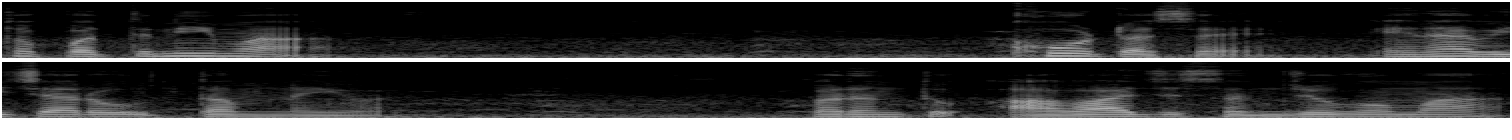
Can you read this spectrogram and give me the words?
તો પત્નીમાં ખોટ હશે, એના વિચારો ઉત્તમ નહીં હોય. પરંતુ આવા જ સંજોગોમાં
